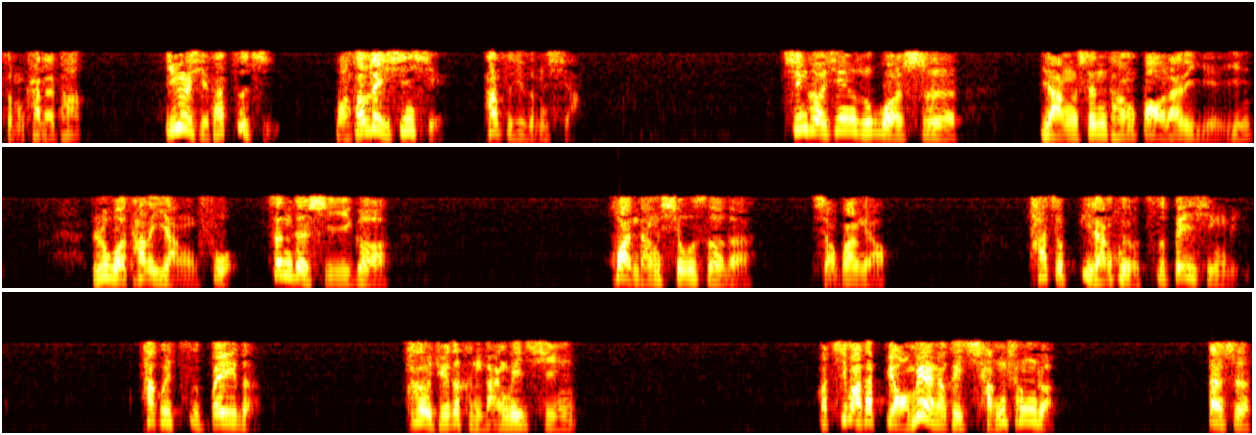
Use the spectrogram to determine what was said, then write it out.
怎么看待他，一个是写他自己，往他内心写，他自己怎么想。秦可卿如果是养生堂抱来的野鹰，如果他的养父。真的是一个换囊羞涩的小官僚，他就必然会有自卑心理，他会自卑的，他会觉得很难为情，啊，起码他表面上可以强撑着，但是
